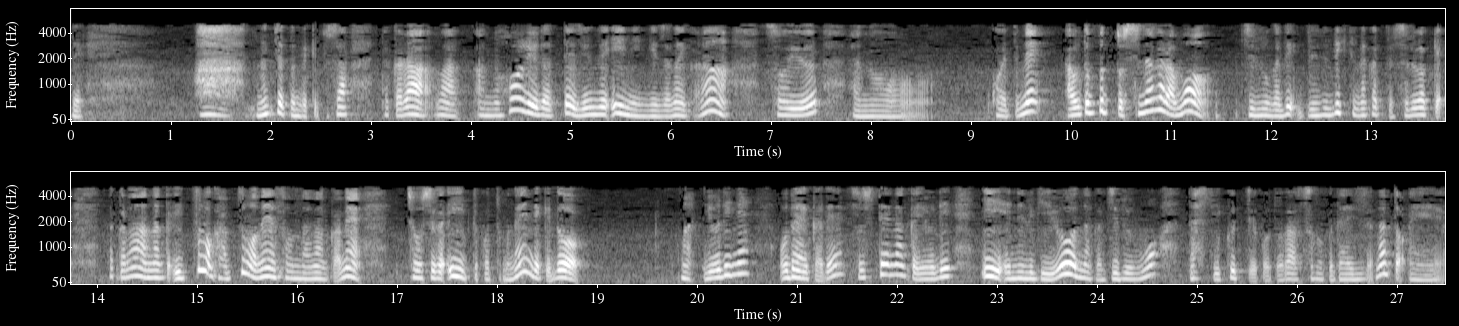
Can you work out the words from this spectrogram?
で、はぁってなっちゃったんだけどさ、だから、まあ、あの、法隆だって全然いい人間じゃないから、そういう、あの、こうやってね、アウトプットしながらも、自分がで全然できてなかったりするわけ。だから、なんかいつもかっつもね、そんななんかね、調子がいいってこともないんだけど、まあ、よりね、穏やかで、そしてなんかよりいいエネルギーをなんか自分も出していくっていうことがすごく大事だなと、え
